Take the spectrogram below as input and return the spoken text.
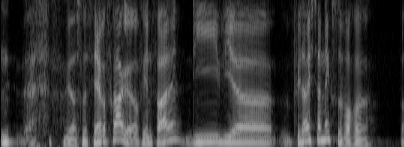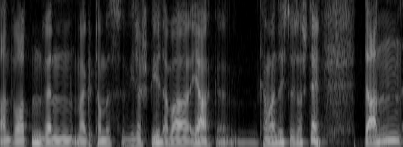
Äh, ja, ist eine faire Frage, auf jeden Fall, die wir vielleicht dann nächste Woche beantworten, wenn Michael Thomas wieder spielt, aber ja, kann man sich durchaus stellen. Dann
